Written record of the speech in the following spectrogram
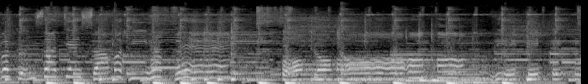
บ่เกินซอแจ้งสามัคคีฮักแพ องดอกน้องพี่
